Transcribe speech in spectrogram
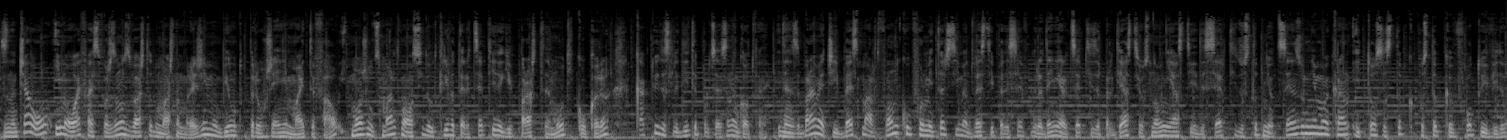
За начало има Wi-Fi свързано с вашата домашна мрежа и мобилното приложение MyTefal и може от смартфона си да откривате рецепти и да ги пращате на мултикукъра, както и да следите процеса на готвене. И да не забравяме, че и без смартфон Cook for Me Touch си има 250 вградени рецепти за предясти, основни ясти и десерти, достъпни от сензорния му екран и то с стъпка по стъпка фото и видео.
